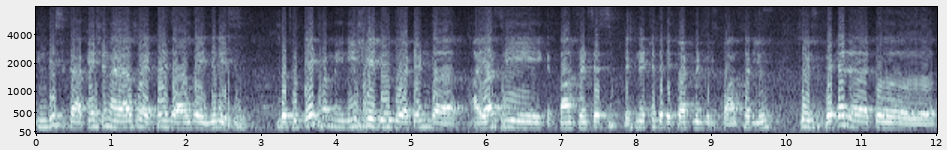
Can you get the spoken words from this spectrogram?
in this occasion, I also advise all the engineers. So to take some initiative to attend the IRC conferences, definitely the department will sponsor you. So it's better uh, to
